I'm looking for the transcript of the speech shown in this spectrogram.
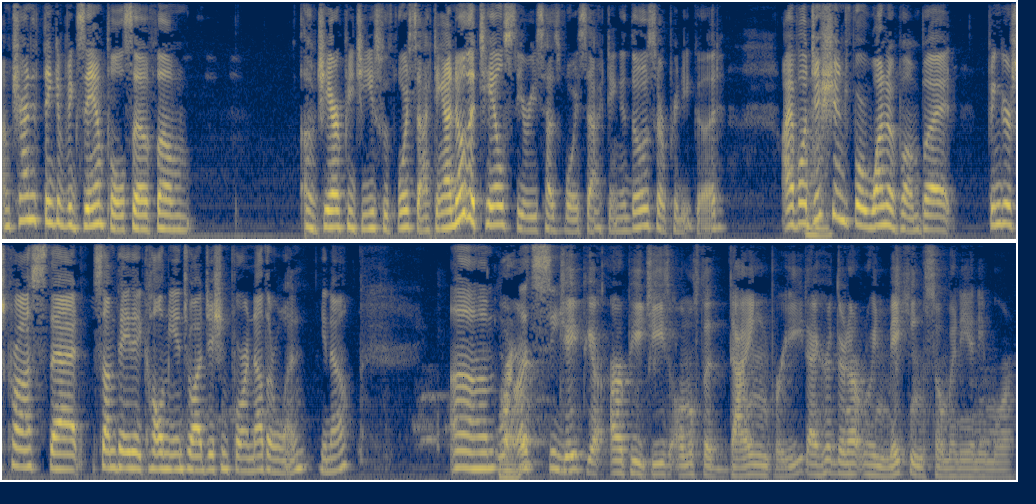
I'm trying to think of examples of um of JRPGs with voice acting. I know the Tales series has voice acting, and those are pretty good. I've auditioned for one of them, but fingers crossed that someday they call me into audition for another one. You know. Um, Well, let's see. JRPGs almost a dying breed. I heard they're not really making so many anymore.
